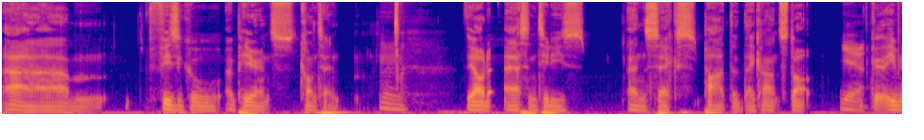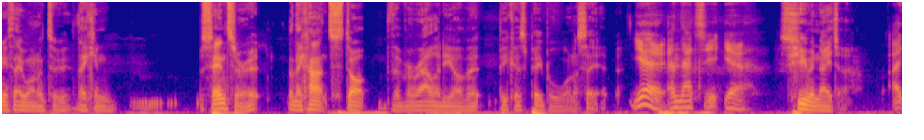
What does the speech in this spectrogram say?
um, physical appearance content. The old ass and titties and sex part that they can't stop. Yeah. even if they wanted to, they can censor it, but they can't stop the virality of it because people want to see it. Yeah, and that's it. Yeah. It's human nature. I,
